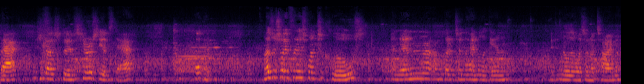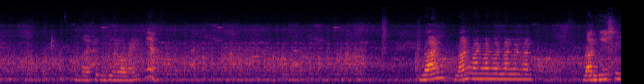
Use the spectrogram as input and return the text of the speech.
back. It's just uh, seriously instead. Okay. I'll just wait for this one to close. And then uh, I'm gonna turn the handle again. I didn't know there was on a timer. And I couldn't do it already. Yeah. Run, run, run, run, run, run, run, run. Run, Weasley.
